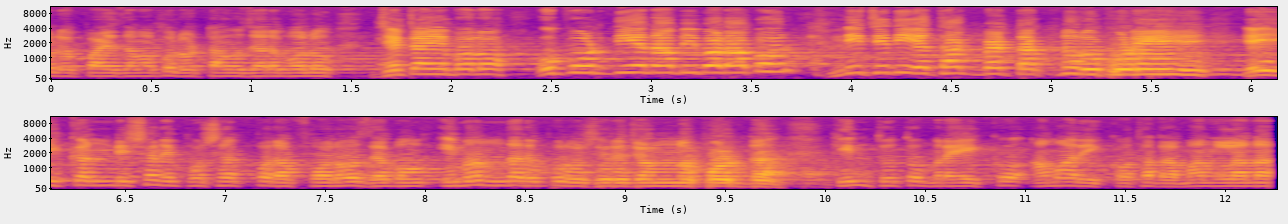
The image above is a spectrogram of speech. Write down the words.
বলো, পায়জামা বলো, ট্রাউজার বলো, যেটাই বলো, উপর দিয়ে নাবি বরাবর, নিচে দিয়ে থাকবে টাকনুর উপরে। এই কন্ডিশনে পোশাক পরা ফরজ এবং ইমানদার পুরুষের জন্য পর্দা। কিন্তু তোমরা এই আমার এই কথাটা মানলা না,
